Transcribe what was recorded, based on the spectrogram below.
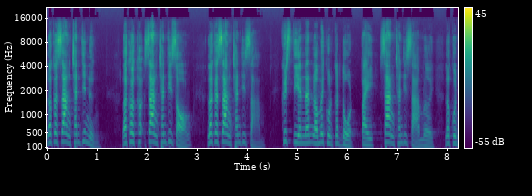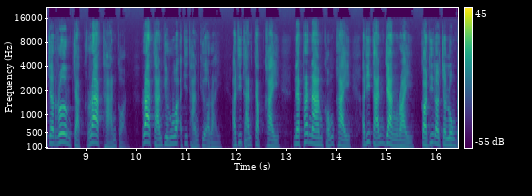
แล้วก็สร้างชั้นที่หนึ่งแล้วก็สร้างชั้นที่สองแล้วก็สร้างชั้นที่สามคริสเตียนนั้นเราไม่ควรกระโดดไปสร้างชั้นที่สามเลย เราควรจะเริ่มจากรากฐานก่อน รากฐานคือรู้ว่าอธิษฐานคืออะไร อธิษฐานกับใคร ในพระนามของใคร อธิษฐานอย่างไร ก่อนที่เราจะลงไป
